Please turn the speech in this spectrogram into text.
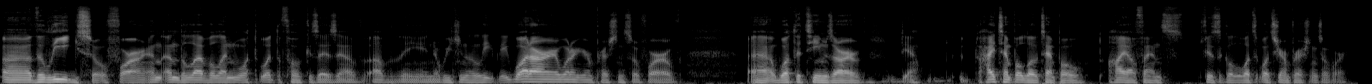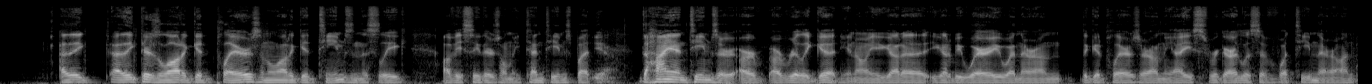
uh, the league so far and, and the level and what, what the focus is of, of the Norwegian Elite League. What are what are your impressions so far of uh, what the teams are? Yeah, high tempo, low tempo, high offense, physical. What's what's your impression so far? I think I think there's a lot of good players and a lot of good teams in this league. Obviously, there's only ten teams, but Yeah. the high end teams are, are, are really good. You know, you gotta you gotta be wary when they're on the good players are on the ice, regardless of what team they're on.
